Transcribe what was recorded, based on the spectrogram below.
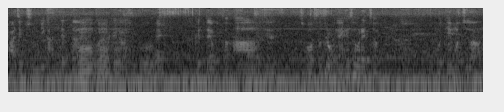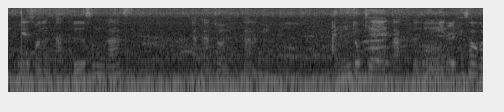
아직 준비가 안 됐다는 음, 걸 음, 음. 해가지고 네. 그때부터 아, 저 스스로 그냥 해석을 했죠. 뭐 대묻지도 않고. 이게 저는 딱 그 순간 약간 좀 약간 안 좋게 딱그 음. 의미를 해석을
